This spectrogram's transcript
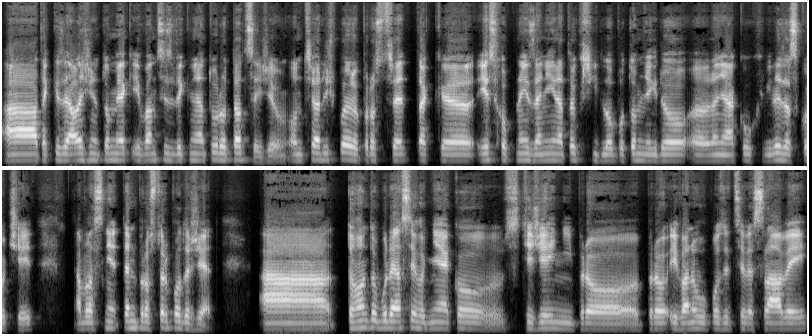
A taky záleží na tom, jak Ivan si zvykne na tu rotaci, že on třeba, když půjde do prostřed, tak eh, je schopný za něj na to křídlo potom někdo eh, na nějakou chvíli zaskočit a vlastně ten prostor podržet. A tohle to bude asi hodně jako stěžejní pro, pro Ivanovu pozici ve Slávi,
